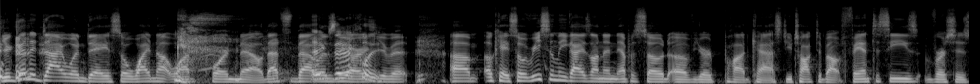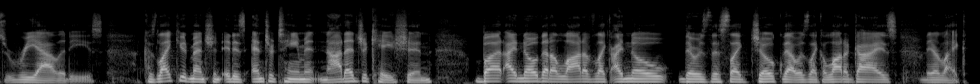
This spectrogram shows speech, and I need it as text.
You're gonna die one day, so why not watch porn now? That's that was the Exactly. argument. Um, okay, so recently, guys, on an episode of your podcast, you talked about fantasies versus realities, because, like you had mentioned, it is entertainment, not education. But I know that a lot of like I know there was this like joke that was like a lot of guys they're like,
